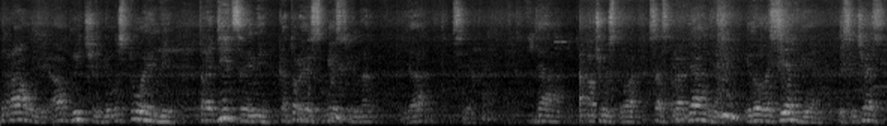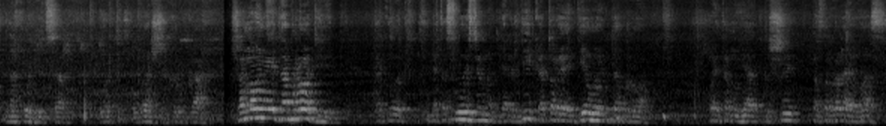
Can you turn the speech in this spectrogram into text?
нравами, обычаями, устоями, традициями, которые свойственны для всех. Для чувства сострадания и милосердия и сейчас находится вот в ваших руках. Шановные добродії, так вот, это свойственно для людей, которые делают добро. Поэтому я от души поздравляю вас,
